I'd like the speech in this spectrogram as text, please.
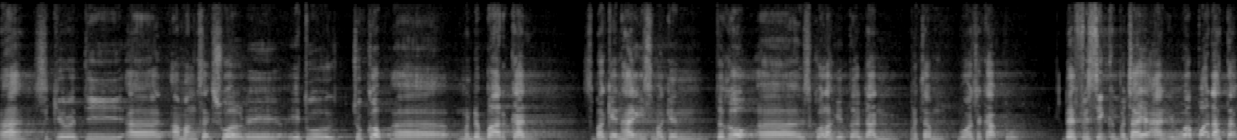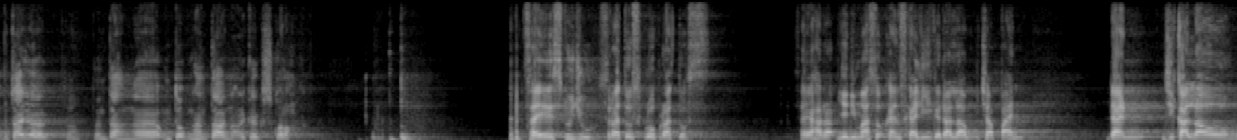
ha, security uh, amang seksual di, itu cukup uh, mendebarkan. Semakin hari semakin teruk uh, sekolah kita dan macam Muar cakap tu. Defisit kepercayaan. Ibu bapa dah tak percaya tentang uh, untuk menghantar anak mereka ke sekolah. Saya setuju 110%. Saya harap ia dimasukkan sekali ke dalam ucapan. Dan jikalau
